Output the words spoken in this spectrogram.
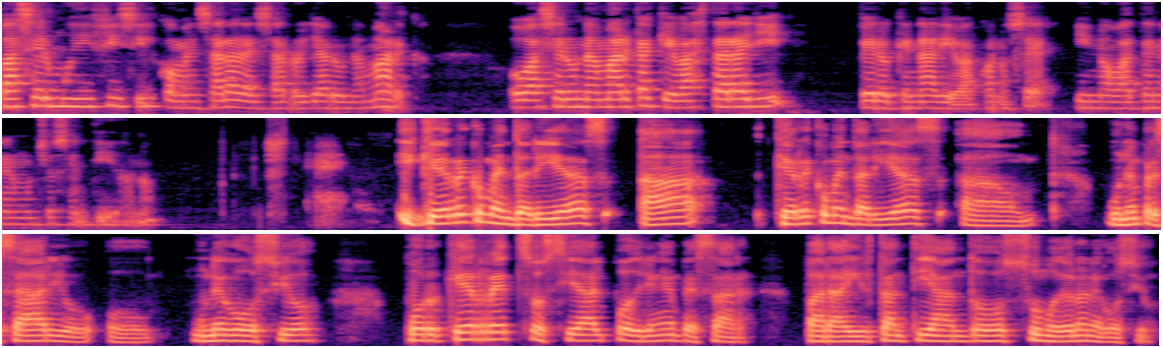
va a ser muy difícil comenzar a desarrollar una marca. O va a ser una marca que va a estar allí, pero que nadie va a conocer y no va a tener mucho sentido, ¿no? ¿Y qué recomendarías a, qué recomendarías a un empresario o un negocio? ¿Por qué red social podrían empezar para ir tanteando su modelo de negocio?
